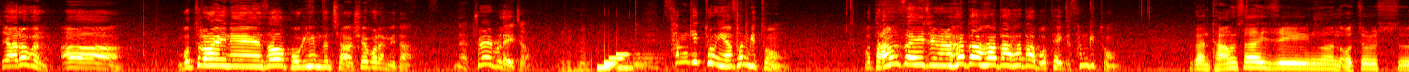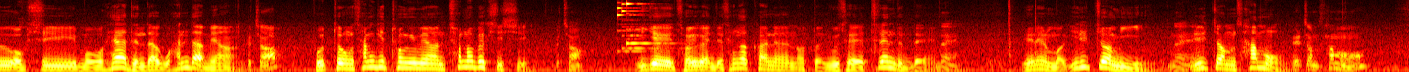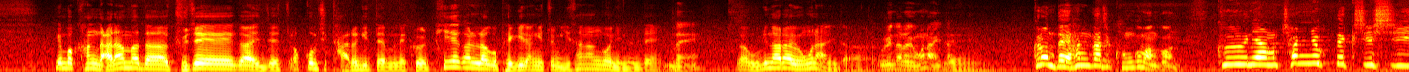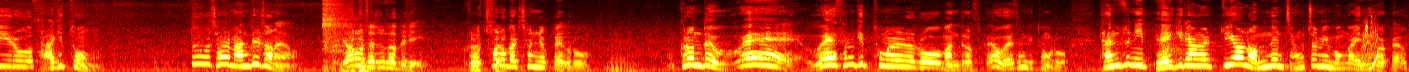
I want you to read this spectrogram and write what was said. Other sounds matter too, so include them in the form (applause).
자 여러분 아 모트라인에서 보기 힘든 차 쉐보레입니다. 네 트레블레이저. 3기통이에요 3기통. 뭐 다운사이징을 하다 하다 하다 못해 이제 3기통. 그러니까 다운사이징은 어쩔 수 없이 뭐 해야 된다고 한다면 그쵸? 보통 3기통이면 1500cc 그쵸. 이게 저희가 이제 생각하는 어떤 요새 트렌드인데 네. 얘네는 뭐 1.2, 네. 1.35 1.35 이게 뭐 각 나라마다 규제가 이제 조금씩 다르기 때문에 그걸 피해 가려고 배기량이 좀 이상한 건 있는데 네 그러니까 우리나라용은 아니다. 우리나라용은 아니다 네. 그런데 한 가지 궁금한 건 그냥 1600cc로 4기통 또 잘 만들잖아요 여러 제조사들이 그렇죠. 1500, 1600으로 그런데 왜, 왜 3기통으로 만들었을까요? 왜 3기통으로? 단순히 배기량을 뛰어넘는 장점이 뭔가 있는 걸까요?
